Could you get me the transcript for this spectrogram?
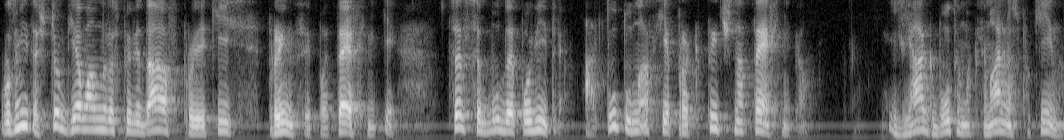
розумієте, що б я вам не розповідав про якісь принципи, техніки, це все буде повітря. А тут у нас є практична техніка. Як бути максимально спокійним?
